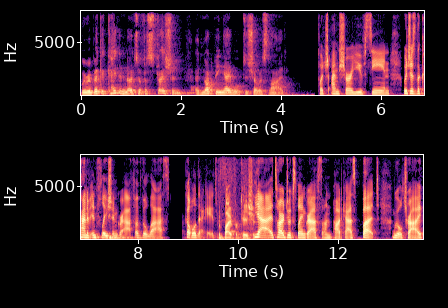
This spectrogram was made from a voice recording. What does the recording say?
where Rebecca Kaden notes her frustration at not being able to show a slide. Which I'm sure you've seen, which is the kind of inflation graph of the last couple of decades. The bifurcation. Yeah, it's hard to explain graphs on podcasts, but we'll try.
